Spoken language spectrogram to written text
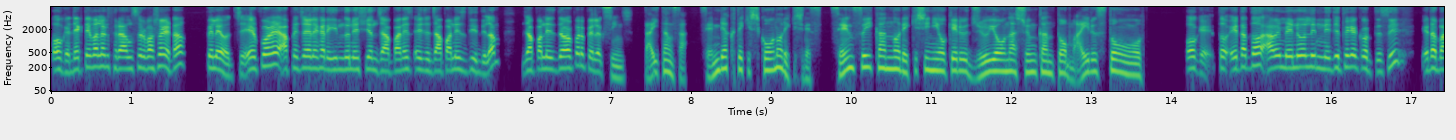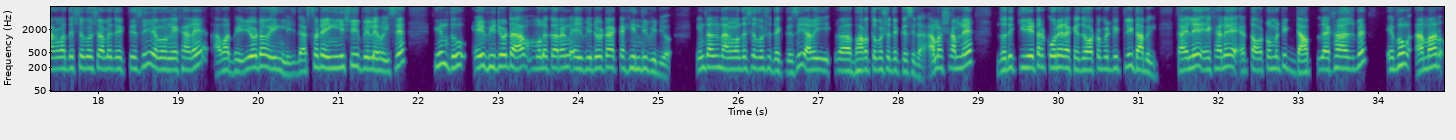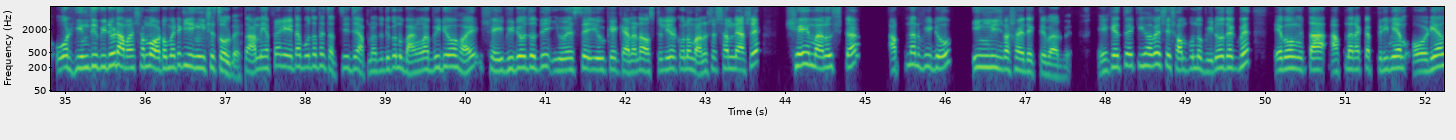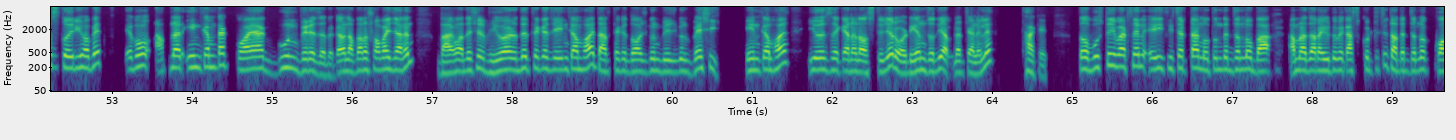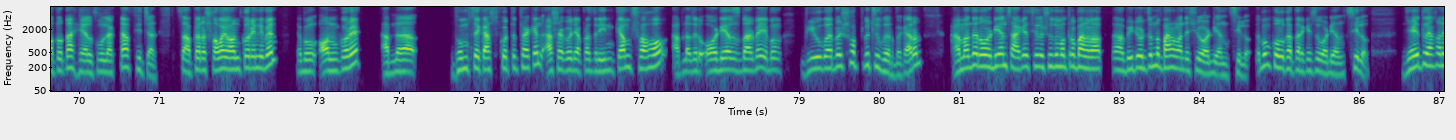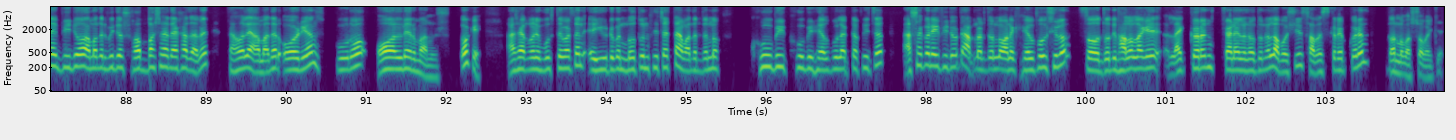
ওকে দেখতে পেলেন ফ্রান্সের ভাষায় এটা প্লে হচ্ছে এরপরে আপনি চাইলে এখানে ইন্দোনেশিয়ান জাপানিজ এই যে জাপানিজ দিয়ে দিলাম জাপানিজ দেওয়ার পরে প্লে新大胆さ、戦略的思考の歴史です。潜水艦の歴史における重要な瞬間とマイルストーンを ওকে তো এটা তো আমি ম্যানুয়ালি নিজে থেকে করতেছি। এটা বাংলাদেশে বসে আমি দেখতেছি এবং এখানে আমার ভিডিওটাও ইংলিশ দ্যাটস ওটা ইংলিশেই প্লে হয়েছে কিন্তু এই ভিডিওটা, মনে করেন এই ভিডিওটা একটা হিন্দি ভিডিও কিন্তু আমি বাংলাদেশে বসে দেখতেছি, আমি ভারতে বসে দেখতেছি না। আমার সামনে যদি ক্রিয়েটার করে রাখে যে অটোমেটিকলি ডাবিং তাইলে এখানে একটা অটোমেটিক ডাব লেখা আসবে এবং আমার ওর হিন্দি ভিডিওটা আমার সামনে অটোমেটিকলি ইংলিশে চলবে। তো আমি আপনাকে এটা বোঝাতে চাচ্ছি যে আপনার যদি কোনো বাংলা ভিডিও হয়, সেই ভিডিও যদি ইউএসএ ইউকে কানাডা অস্ট্রেলিয়ার কোনো মানুষের সামনে আসে সেই মানুষটা আপনার ভিডিও ইংলিশ ভাষায় দেখতে পারবে। এক্ষেত্রে কি হবে? সে সম্পূর্ণ ভিডিও দেখবে এবং তা আপনার একটা প্রিমিয়াম অডিয়েন্স তৈরি হবে এবং আপনার ইনকামটা কয়েক গুণ বেড়ে যাবে। কারণ আপনারা সবাই জানেন, বাংলাদেশের ভিউয়ারদের থেকে যে ইনকাম হয়, তার থেকে দশ গুণ, বিশ গুণ বেশি ইনকাম হয় ইউএসএ কানাডা অস্ট্রেলিয়ার অডিয়েন্স যদি আপনার চ্যানেলে থাকে। তো বুঝতেই পারছেন এই ফিচারটা নতুনদের জন্য বা আমরা যারা ইউটিউবে কাজ করতেছি, তাদের জন্য কতটা হেল্পফুল একটা ফিচার তো আপনারা সবাই অন করে নেবেন এবং অন করে আপনারা ধুমসে কাজ করতে থাকেন, আশা করি আপনাদের ইনকাম সহ আপনাদের অডিয়েন্স বাড়বে এবং ভিউ বাড়বে, সবকিছু বাড়বে। কারণ আমাদের অডিয়েন্স আগে ছিল শুধুমাত্র বাংলা ভিডিওর জন্য বাংলাদেশি অডিয়েন্স ছিল এবং কলকাতার কিছু অডিয়েন্স ছিল। যেহেতু এখন এই ভিডিও আমাদের ভিডিও সব ভাষায় দেখা যাবে, তাহলে আমাদের অডিয়েন্স পুরো ওয়ার্ল্ডের মানুষ। ওকে আশা করি বুঝতে পারছেন, এই ইউটিউবের নতুন ফিচারটা আমাদের জন্য খুবই খুবই হেল্পফুল একটা ফিচার আশা করি এই ভিডিওটা আপনার জন্য অনেক হেল্পফুল ছিল। সো যদি ভালো লাগে লাইক করেন চ্যানেলে নতুন হলে অবশ্যই সাবস্ক্রাইব করেন। ধন্যবাদ সবাইকে।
